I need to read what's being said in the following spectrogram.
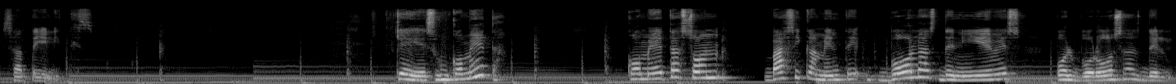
satélites. ¿Qué es un cometa? Cometas son básicamente bolas de nieves polvorosas de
